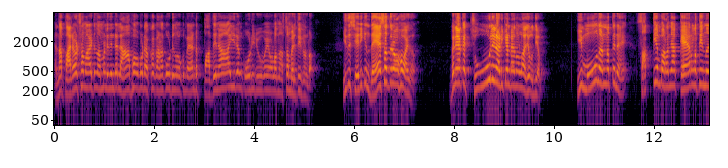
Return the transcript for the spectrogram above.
എന്നാൽ പരോക്ഷമായിട്ട് നമ്മൾ ഇതിന്റെ ലാഭം കൂടെ ഒക്കെ കണക്കൂട്ടി നോക്കുമ്പോൾ ഏതാണ്ട് പതിനായിരം കോടി രൂപയോളം നഷ്ടം വരുത്തിയിട്ടുണ്ട്. ഇത് ശരിക്കും ദേശദ്രോഹമായത്. ഇവനെയൊക്കെ ചൂലിനടിക്കണ്ടേ എന്നുള്ള ചോദ്യം. ഈ മൂന്നെണ്ണത്തിന് സത്യം പറഞ്ഞാൽ കേരളത്തിൽ നിന്ന്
